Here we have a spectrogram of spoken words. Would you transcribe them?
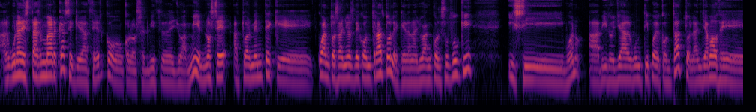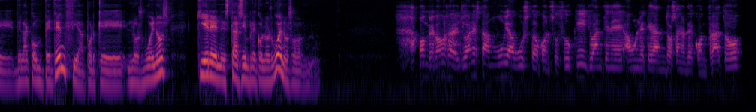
alguna de estas marcas se quiere hacer con, los servicios de Joan Mir. No sé actualmente que, cuántos años de contrato le quedan a Joan con Suzuki y si, bueno, ha habido ya algún tipo de contacto. Le han llamado de, de la competencia porque los buenos quieren estar siempre con los buenos. Hombre, vamos a ver, Joan está muy a gusto con Suzuki. Joan tiene, aún le quedan dos años de contrato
